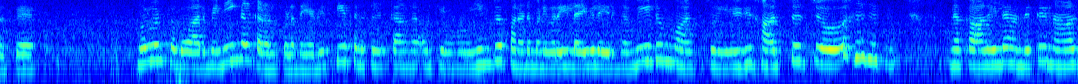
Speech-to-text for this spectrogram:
இருக்குது முருகன் சகோ அருமை நீங்கள் கடவுள் குழந்தை எப்படி சீசன் சொல்லியிருக்காங்க ஓகே இன்று பன்னெண்டு மணி வரை லைவில் இருங்க. மீண்டும் சொல்லி அச்சோ நான் காலையில் வந்துட்டு நாலு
